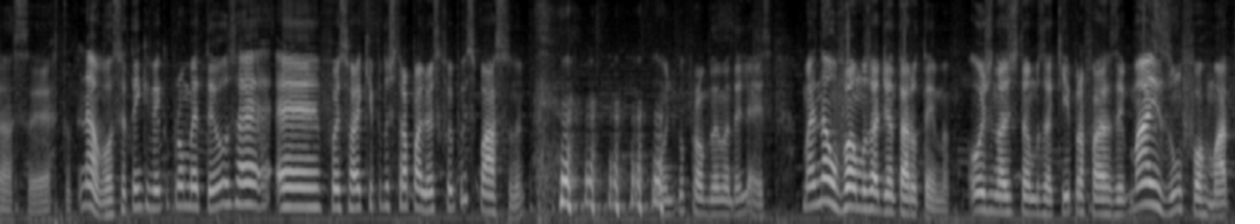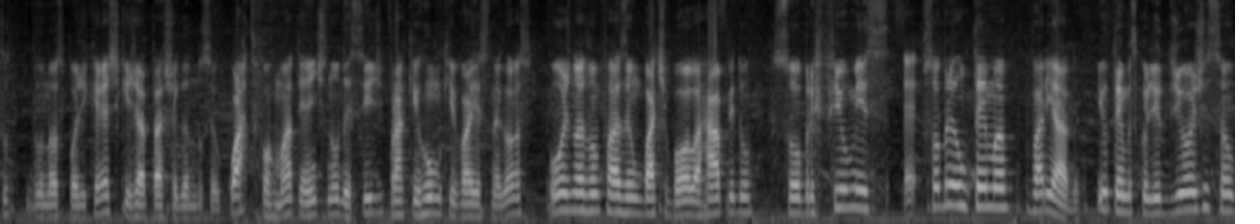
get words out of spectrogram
Tá certo. Não, você tem que ver que o Prometheus é, é, foi só a equipe dos Trapalhões que foi pro espaço, né? o único problema dele é esse. Mas não vamos adiantar o tema. Hoje nós estamos aqui para fazer mais um formato do nosso podcast, que já está chegando no seu quarto formato e a gente não decide para que rumo que vai esse negócio. Hoje nós vamos fazer um bate-bola rápido sobre filmes, é, sobre um tema variado. E o tema escolhido de hoje são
